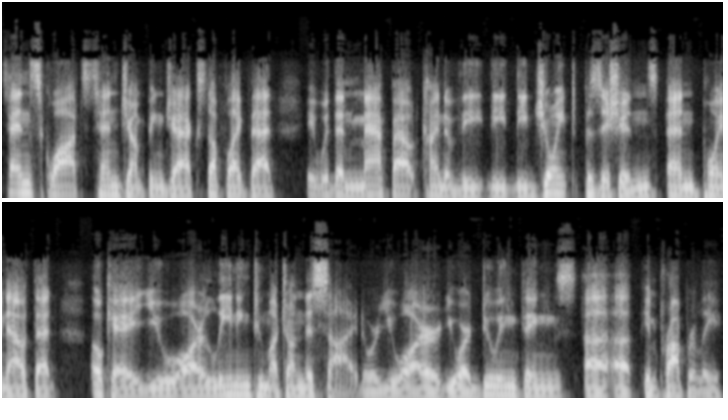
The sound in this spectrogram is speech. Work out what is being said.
ten squats, ten jumping jacks, stuff like that. It would then map out kind of the the the joint positions and point out that okay, you are leaning too much on this side, or you are you are doing things uh, uh, improperly.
